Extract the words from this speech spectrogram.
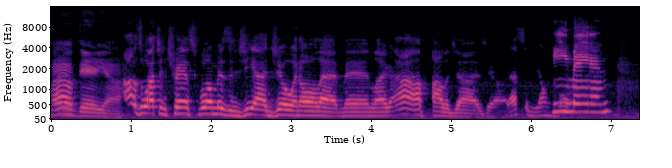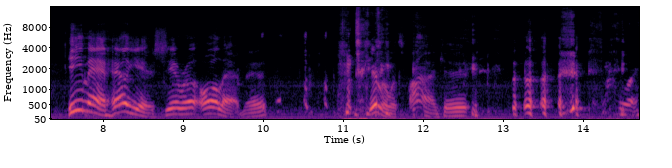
How man. dare y'all? I was watching Transformers and GI Joe and all that, man. Like, I apologize, y'all. That's some young. He Man. He Man, hell yeah, She-Ra, all that, man. She-Ra was fine, kid.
